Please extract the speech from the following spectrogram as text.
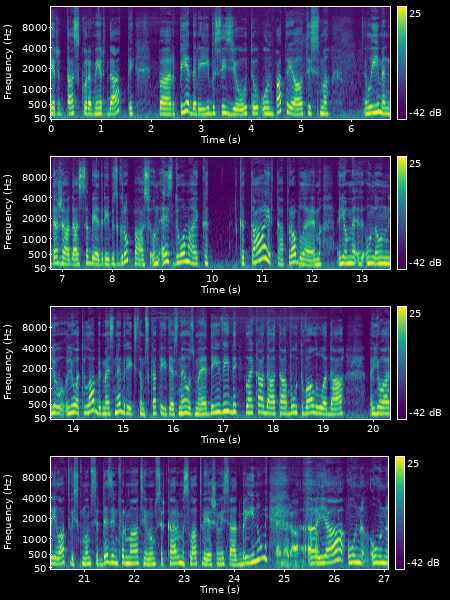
ir tas, kuram ir dati par piederības izjūtu un patriotisma līmeni dažādās sabiedrības grupās. Un es domāju, ka ka tā ir tā problēma. Mē, un, un ļoti labi mēs nedrīkstam skatīties ne uz mēdīju vidi, lai kādā tā būtu valodā. Uh, jo arī latviešu mums ir dezinformācija, mums ir karmas latviešu un visādi brīnumi. NRA. Jā, un, un,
